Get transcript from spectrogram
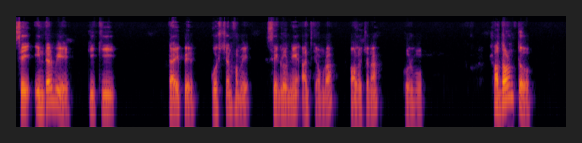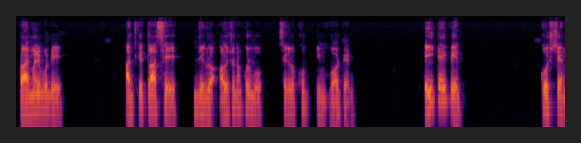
সেই ইন্টারভিউয়ে কি কি টাইপের কোশ্চেন হবে সেগুলো নিয়ে আজকে আমরা আলোচনা করব। সাধারণত প্রাইমারি বোর্ডে আজকের ক্লাসে যেগুলো আলোচনা করব সেগুলো খুব ইম্পর্টেন্ট এই টাইপের কোশ্চেন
